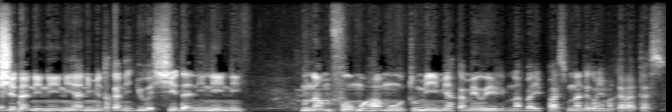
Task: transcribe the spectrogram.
Shida ni nini? Yaani mimi nataka nijue shida ni nini. Mna mfumo hamuutumii miaka miwili, mna bypass, mnaandika kwenye makaratasi.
